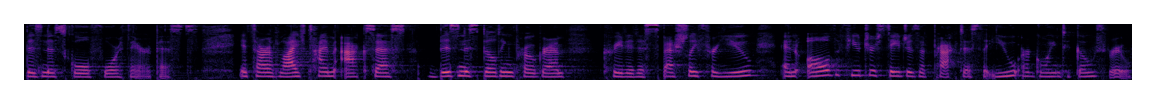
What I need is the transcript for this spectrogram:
Business School for Therapists. It's our lifetime access business building program created especially for you and all the future stages of practice that you are going to go through.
